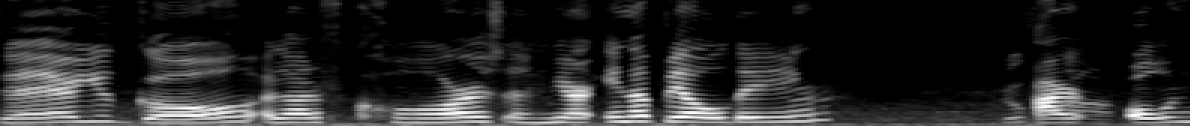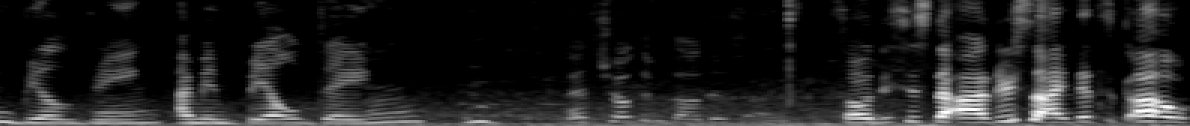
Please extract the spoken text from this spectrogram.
There you go. A lot of cars, and we are in a building. Our own building. I mean, building. Let's show them the other side. So this is the other side. Let's go.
